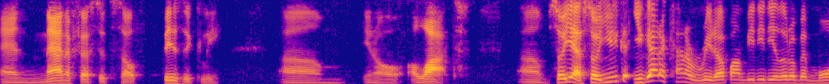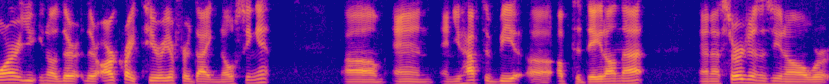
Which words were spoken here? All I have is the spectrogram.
and manifests itself physically, um, you know, a lot. Um, so yeah, so you you got to kind of read up on BDD a little bit more. You, you know, there there are criteria for diagnosing it, um, and and you have to be uh, up to date on that. And as surgeons, you know, we're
